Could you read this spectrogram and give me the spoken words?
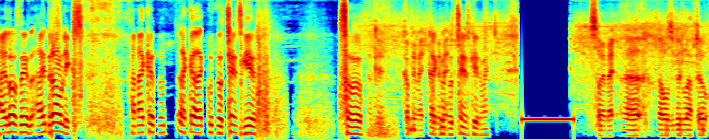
I lost the hydraulics and I could not, I ca- could not change gear. So Okay, copy mate, I copy could mate. not change gear, mate. Sorry mate, uh, that was a good lap out.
